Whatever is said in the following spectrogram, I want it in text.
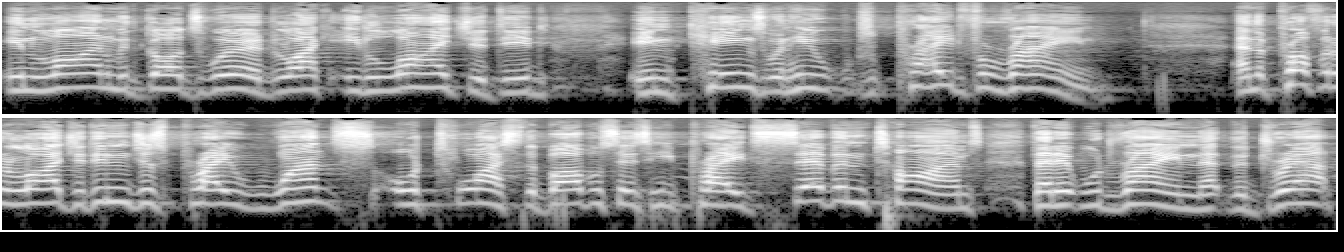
in line with God's word, like Elijah did in Kings when he prayed for rain. And the prophet Elijah didn't just pray once or twice. The Bible says he prayed seven times that it would rain, that the drought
